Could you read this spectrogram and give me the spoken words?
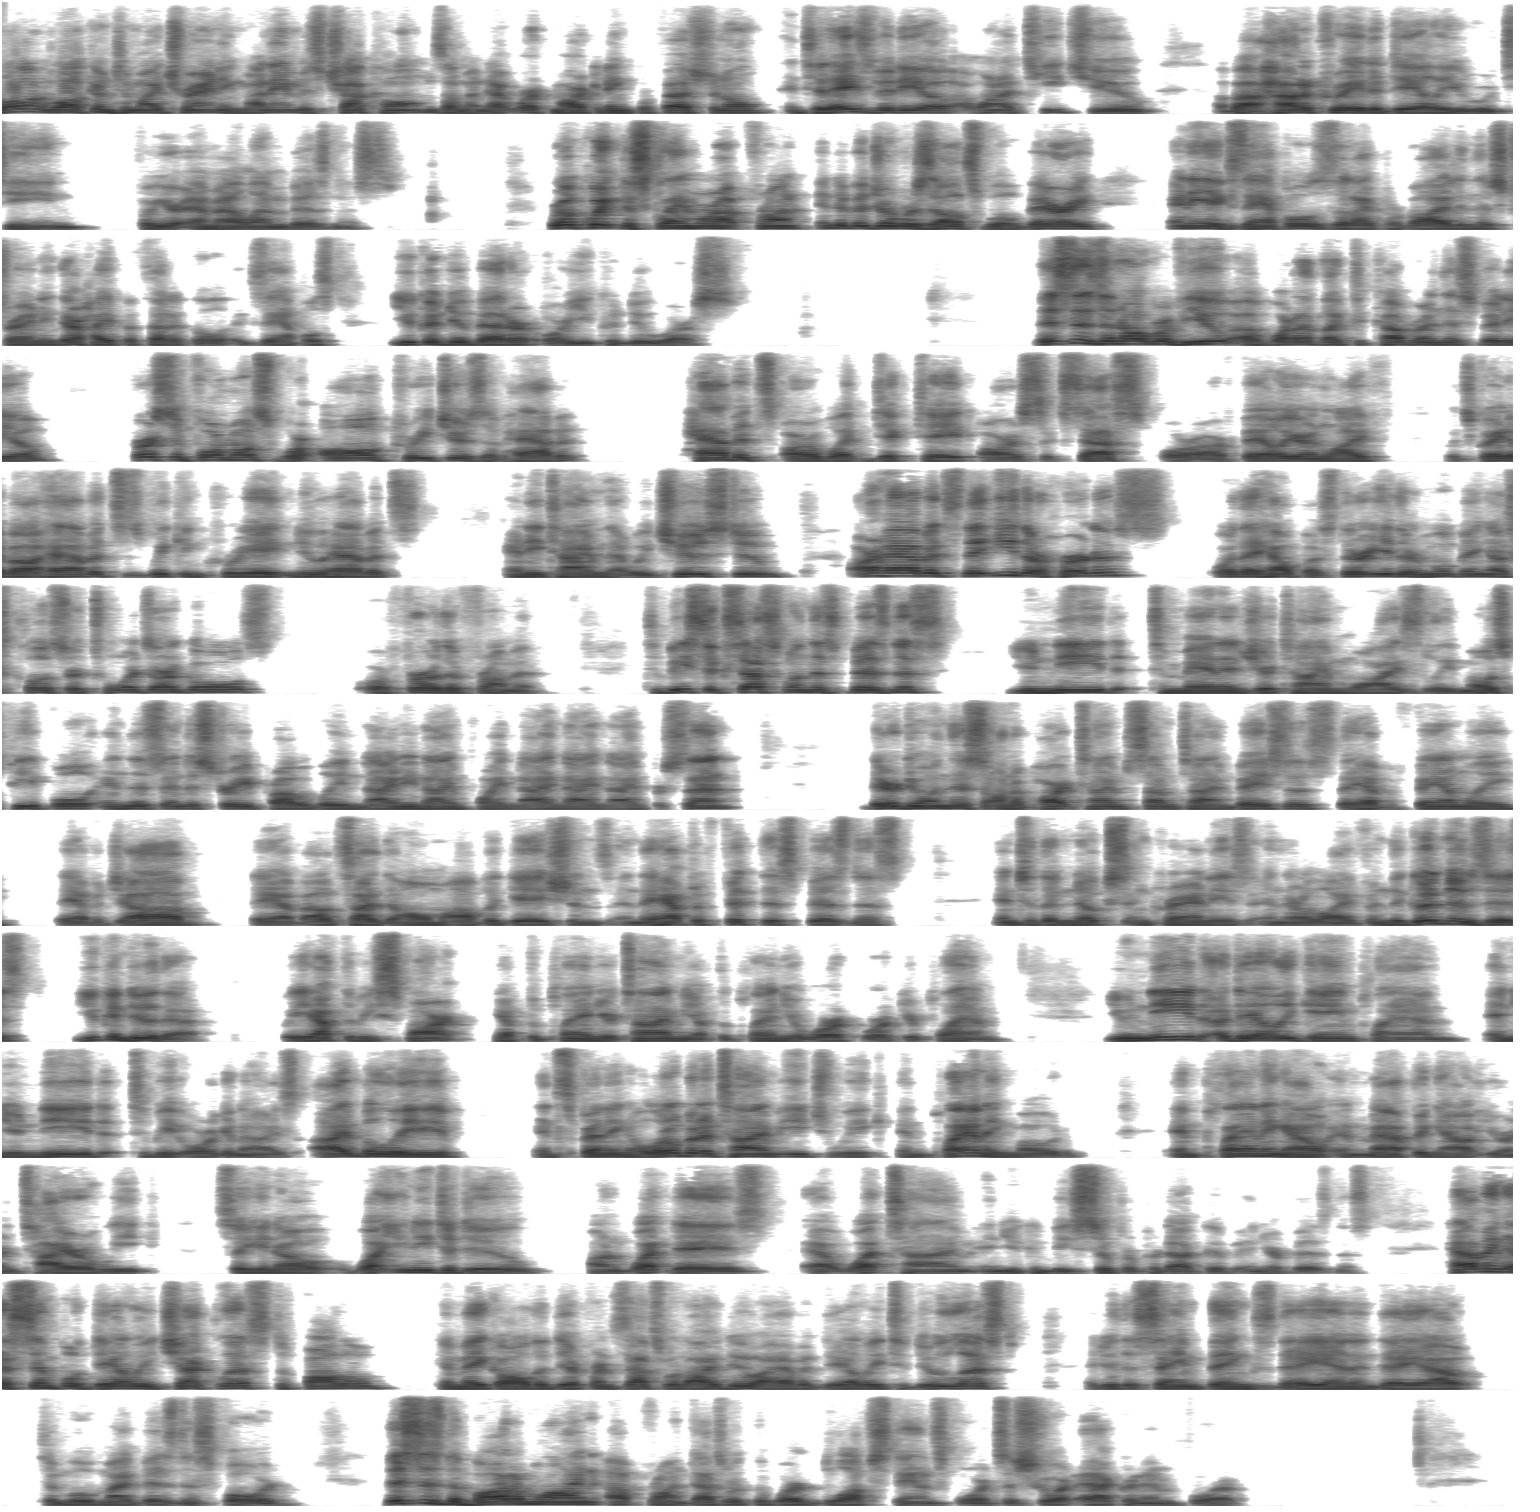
Hello and welcome to my training. My name is Chuck Holmes. I'm a network marketing professional. In today's video, I want to teach you about how to create a daily routine for your MLM business. Real quick disclaimer up front, individual results will vary. Any examples that I provide in this training, they're hypothetical examples. You could do better or you could do worse. This is an overview of what I'd like to cover in this video. First and foremost, we're all creatures of habit. Habits are what dictate our success or our failure in life. What's great about habits is we can create new habits anytime that we choose to. Our habits, they either hurt us or they help us. They're either moving us closer towards our goals or further from it. To be successful in this business, you need to manage your time wisely. Most people in this industry, probably 99.999%, they're doing this on a part time, sometime basis. They have a family, they have a job, they have outside the home obligations, and they have to fit this business into the nooks and crannies in their life. And the good news is you can do that, but you have to be smart. You have to plan your time. You have to plan your work, work your plan. You need a daily game plan and you need to be organized. I believe in spending a little bit of time each week in planning mode and planning out and mapping out your entire week so you know what you need to do on what days at what time and you can be super productive in your business having a simple daily checklist to follow can make all the difference. That's what I do. I have a daily to do list. I do the same things day in and day out to move my business forward. This is the bottom line up front. That's what the word bluff stands for. It's a short acronym for it.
